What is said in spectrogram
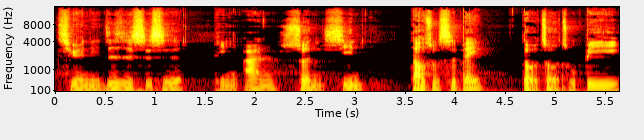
祈愿你日日时时平安顺心，倒数慈悲，多做主逼。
